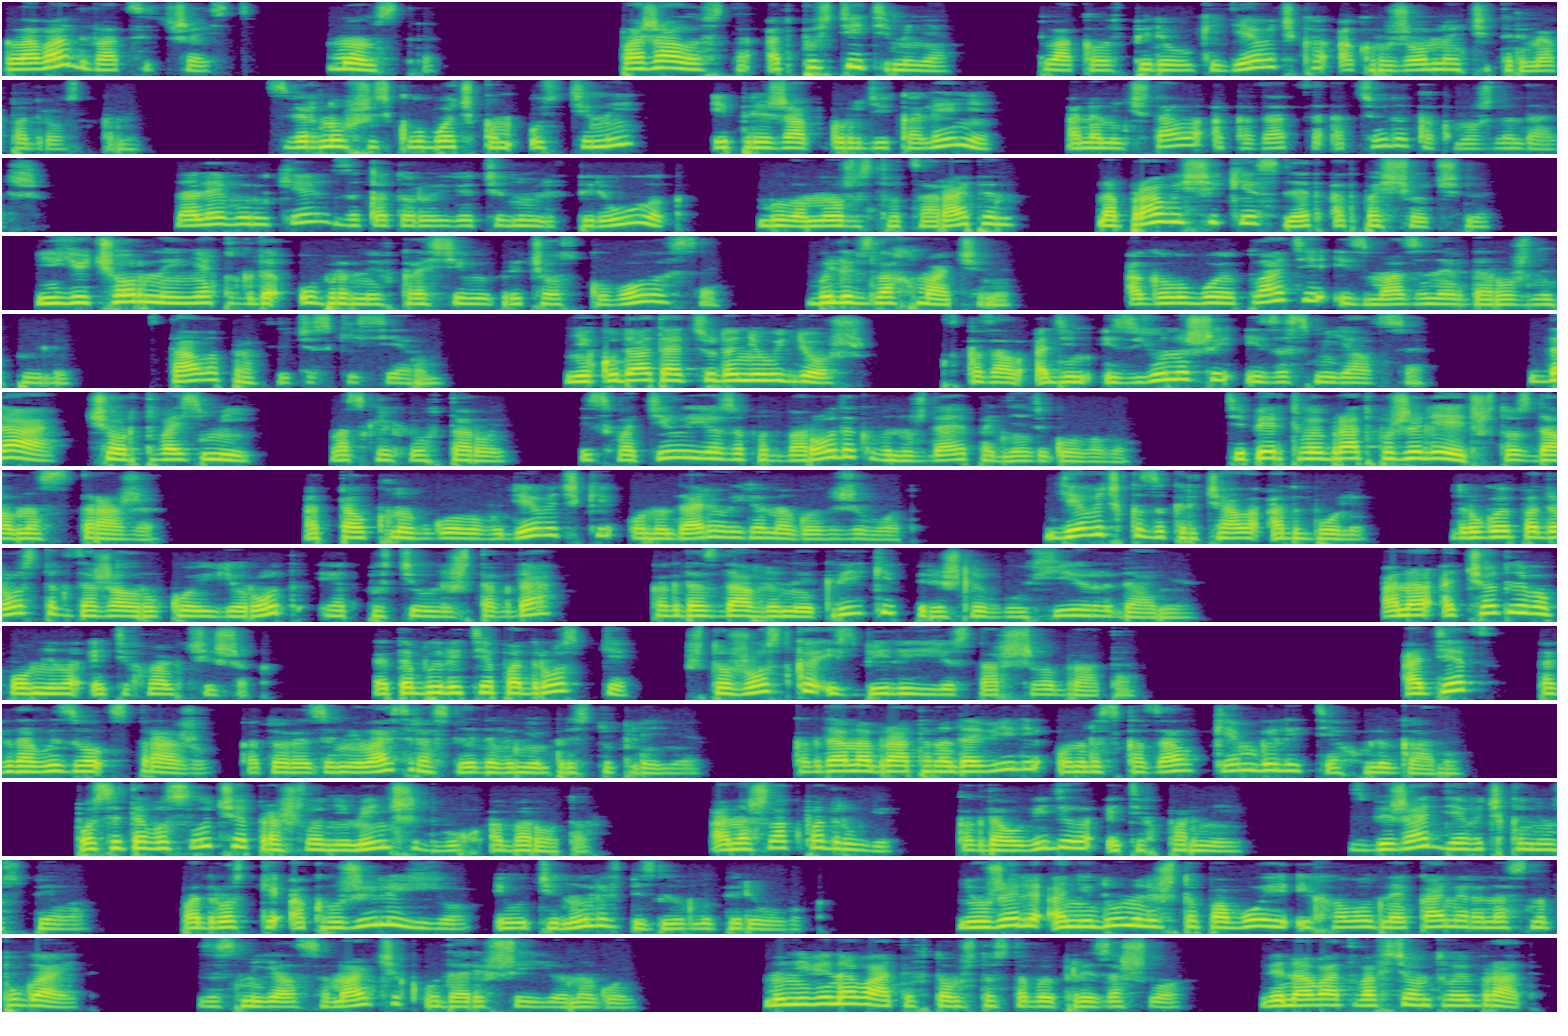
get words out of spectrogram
Глава 26. Монстры. «Пожалуйста, отпустите меня!» – плакала в переулке девочка, окруженная четырьмя подростками. Свернувшись клубочком у стены и прижав к груди колени, она мечтала оказаться отсюда как можно дальше. На левой руке, за которую ее тянули в переулок, было множество царапин, на правой щеке след от пощечины. Ее черные, некогда убранные в красивую прическу волосы, были взлохмачены, а голубое платье, измазанное в дорожной пыли, стало практически серым. «Никуда ты отсюда не уйдешь», — сказал один из юношей и засмеялся. «Да, черт возьми!» — воскликнул второй и схватил ее за подбородок, вынуждая поднять голову. «Теперь твой брат пожалеет, что сдал нас страже». Оттолкнув голову девочки, он ударил ее ногой в живот. Девочка закричала от боли. Другой подросток зажал рукой ее рот и отпустил лишь тогда, когда сдавленные крики перешли в глухие рыдания. Она отчетливо помнила этих мальчишек. Это были те подростки, что жестко избили ее старшего брата. Отец тогда вызвал стражу, которая занялась расследованием преступления. Когда на брата надавили, он рассказал, кем были те хулиганы. После того случая прошло не меньше двух оборотов. Она шла к подруге, когда увидела этих парней. Сбежать девочка не успела. Подростки окружили ее и утянули в безлюдный переулок. Неужели они думали, что побои и холодная камера нас напугает? Засмеялся мальчик, ударивший ее ногой. Мы не виноваты в том, что с тобой произошло. Виноват во всем твой брат.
